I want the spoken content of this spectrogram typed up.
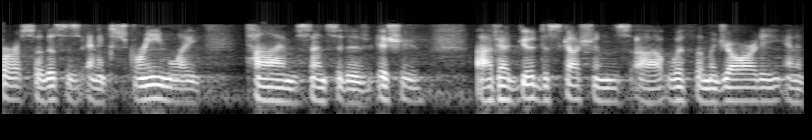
1st. So this is an extremely time-sensitive issue. I've had good discussions uh, with the majority, and it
